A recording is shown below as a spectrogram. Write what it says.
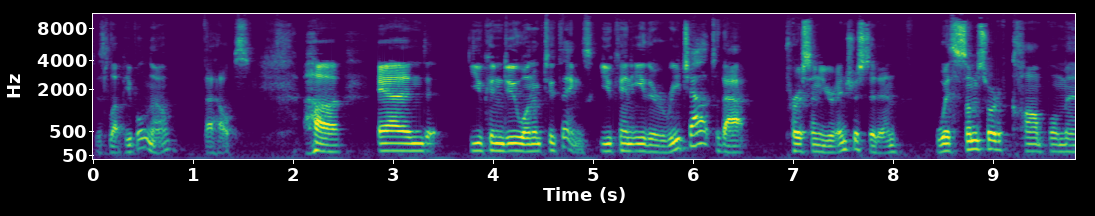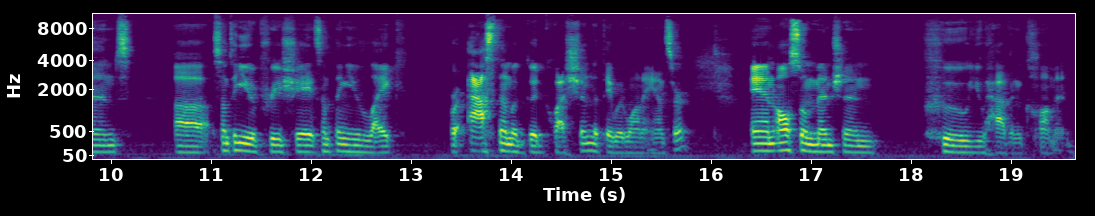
Just let people know. That helps. Uh, and you can do one of two things. You can either reach out to that person you're interested in with some sort of compliment, uh, something you appreciate, something you like, or ask them a good question that they would want to answer. And also mention who you have in common.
